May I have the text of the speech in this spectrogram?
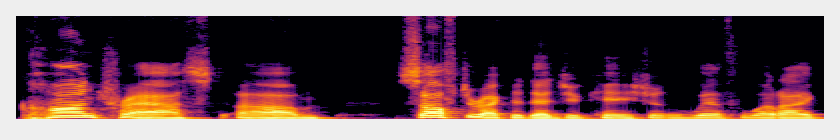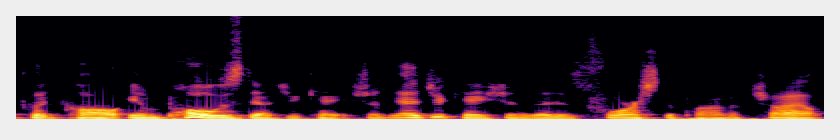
contrast um, self-directed education with what I could call imposed education, education that is forced upon a child.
